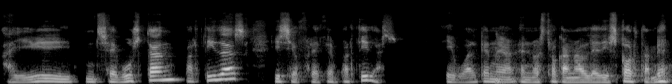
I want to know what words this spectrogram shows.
ahí se buscan partidas y se ofrecen partidas, igual que en, en nuestro canal de Discord también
